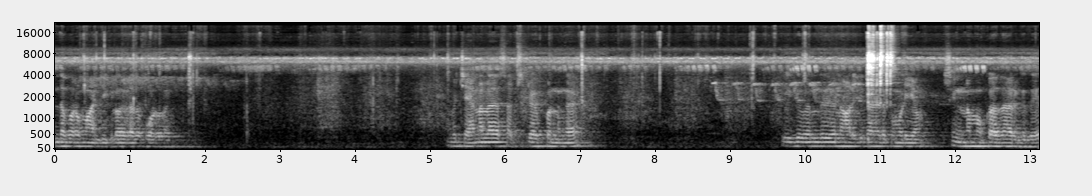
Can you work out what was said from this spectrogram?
இந்த புறமும் அஞ்சு கிலோ விதை போடுவேன். நம்ம சேனலை சப்ஸ்கிரைப் பண்ணுங்கள் இது வந்து நாளைக்கு தான் எடுக்க முடியும். சின்ன மொக்காக தான் இருக்குது.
